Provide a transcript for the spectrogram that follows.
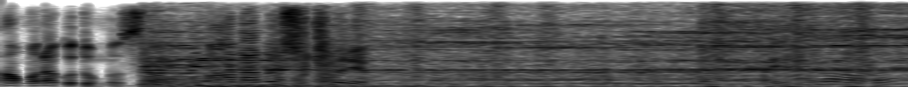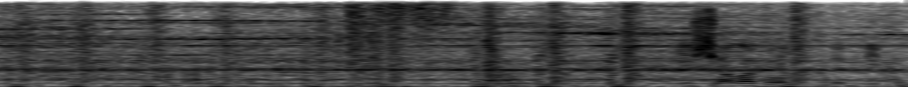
Amına kodumuz. Ananı sikerim. İnşallah Golden Fred değildir.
